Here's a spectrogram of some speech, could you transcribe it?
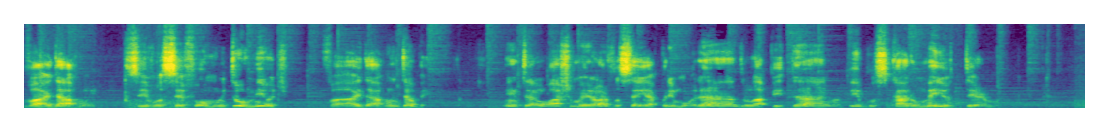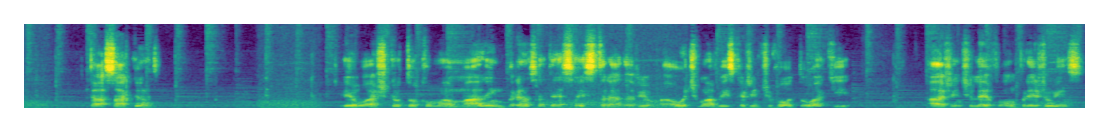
vai dar ruim. Se você for muito humilde, vai dar ruim também. Então eu acho melhor você ir aprimorando, lapidando e buscar o meio termo. Tá sacando? Eu acho que eu tô com uma má lembrança dessa estrada, viu? A última vez que a gente rodou aqui, a gente levou um prejuízo.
